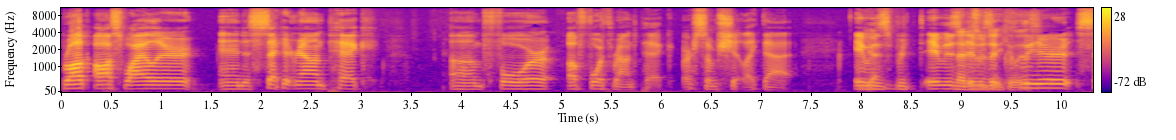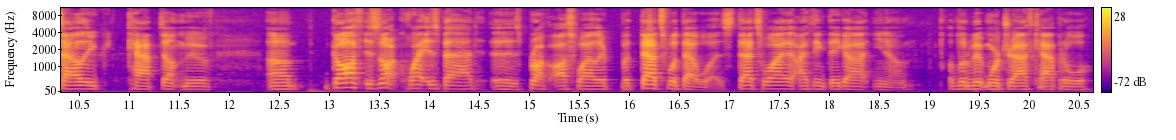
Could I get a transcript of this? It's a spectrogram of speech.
Brock Osweiler and a second round pick um, for a fourth round pick or some shit like that. It yeah. was it was it was ridiculous. a clear salary cap dump move. Um, Goff is not quite as bad as Brock Osweiler, but that's what that was. That's why I think they got you know a little bit more draft capital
